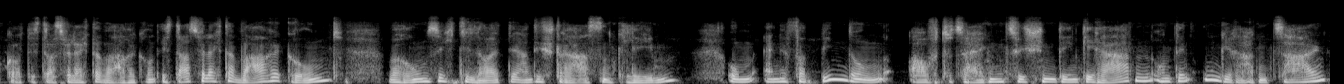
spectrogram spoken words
Oh Gott, ist das vielleicht der wahre Grund? Ist das vielleicht der wahre Grund, warum sich die Leute an die Straßen kleben? Um eine Verbindung aufzuzeigen zwischen den geraden und den ungeraden Zahlen,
